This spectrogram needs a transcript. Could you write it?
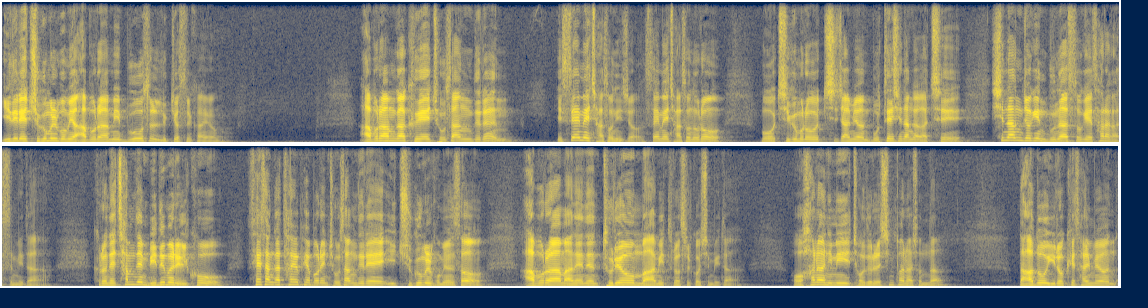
이들의 죽음을 보며 아브라함이 무엇을 느꼈을까요? 아브라함과 그의 조상들은 이 셈의 자손이죠. 셈의 자손으로 뭐 지금으로 치자면 모태 신앙과 같이 신앙적인 문화 속에 살아갔습니다. 그런데 참된 믿음을 잃고 세상과 타협해버린 조상들의 이 죽음을 보면서 아브라함 안에는 두려운 마음이 들었을 것입니다. 어, 하나님이 저들을 심판하셨나? 나도 이렇게 살면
